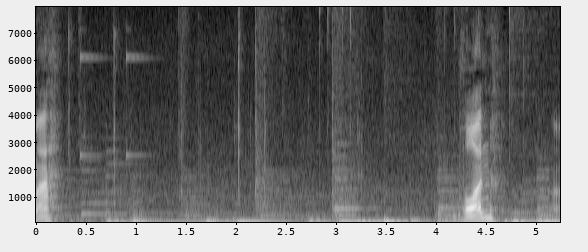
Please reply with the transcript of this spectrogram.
มาผลอ๋อ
